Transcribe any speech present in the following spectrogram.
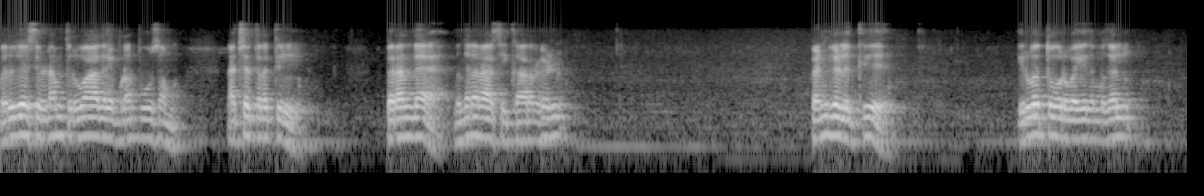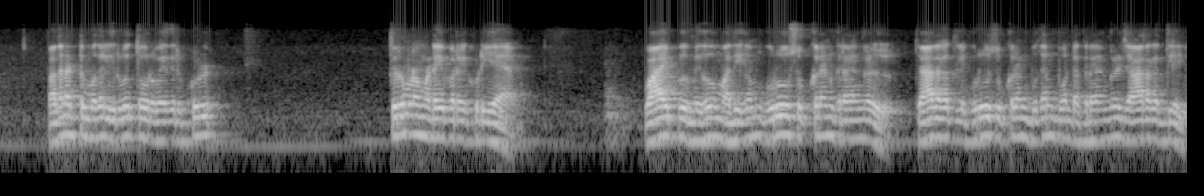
மிருகேசரிடம் திருவாதிரை புனர்பூசம் நட்சத்திரத்தில் பிறந்த மிதனராசிக்காரர்கள் பெண்களுக்கு இருபத்தோரு வயது முதல் பதினெட்டு முதல் இருபத்தோரு வயதிற்குள் திருமணம் நடைபெறக்கூடிய வாய்ப்பு மிகவும் அதிகம். குரு சுக்கரன் கிரகங்கள் ஜாதகத்தில் குரு சுக்கரன் புதன் போன்ற கிரகங்கள் ஜாதகத்தில்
